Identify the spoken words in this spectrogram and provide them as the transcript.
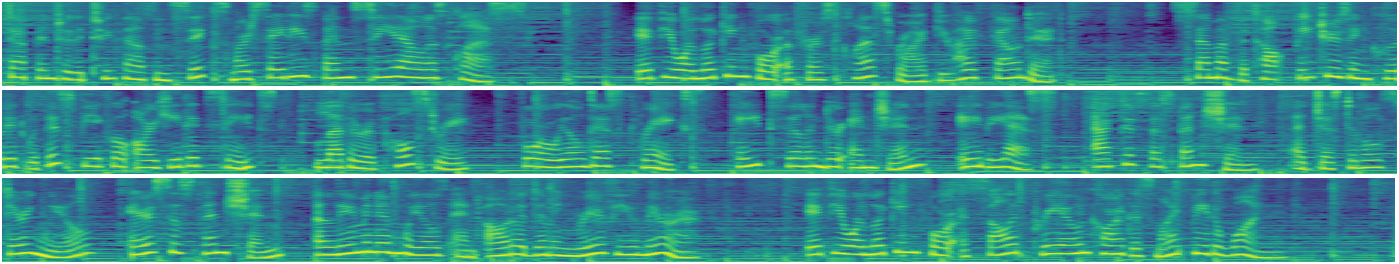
step into the 2006 Mercedes-Benz CLS class. If you are looking for a first-class ride you have found it. Some of the top features included with this vehicle are heated seats, leather upholstery, four-wheel disc brakes, 8-cylinder engine, ABS, active suspension, adjustable steering wheel, air suspension, aluminum wheels and auto-dimming rearview mirror. If you are looking for a solid pre-owned car this might be the one.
